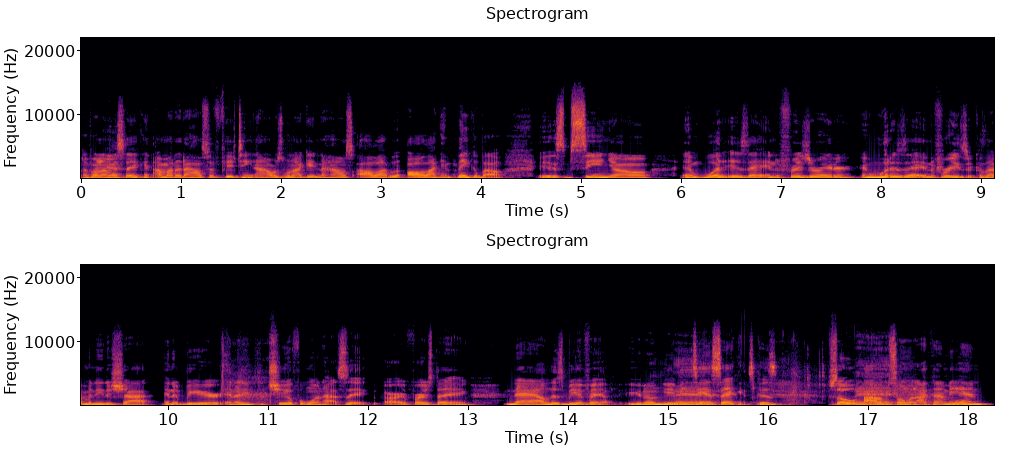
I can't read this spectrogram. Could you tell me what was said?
If I'm not mistaken, I'm out of the house for 15 hours. When I get in the house, all I all I can think about is seeing y'all and what is that in the refrigerator and what is that in the freezer? Because I'm gonna need a shot and a beer and I need to chill for one hot sec. All right, first thing. Now let's be a family. You know, give me 10 seconds. Cause so I, so when I come in,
